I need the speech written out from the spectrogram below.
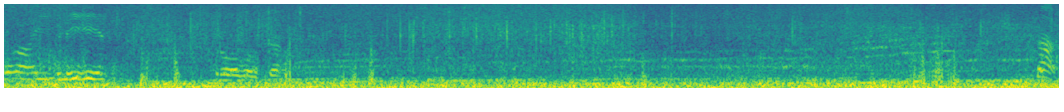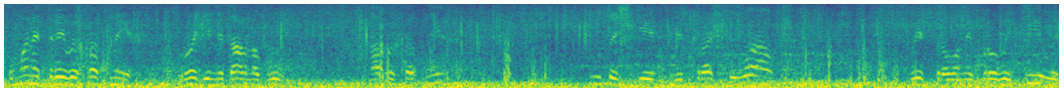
Ой, блін, проволока. Так, у мене три вихідних. Вроді недавно був на вихідних. Суточки відпрацював. Бистро вони пролетіли.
